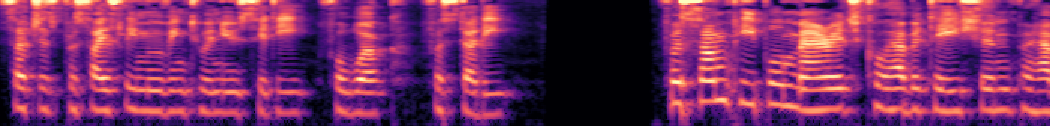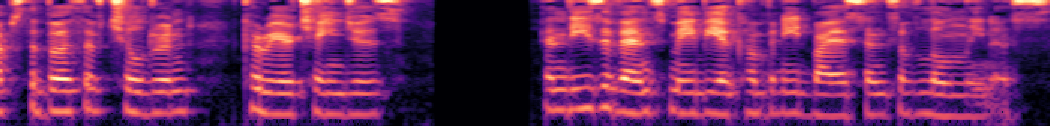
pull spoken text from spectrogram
such as precisely moving to a new city for work, for study. For some people, marriage, cohabitation, perhaps the birth of children, career changes, and these events may be accompanied by a sense of loneliness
